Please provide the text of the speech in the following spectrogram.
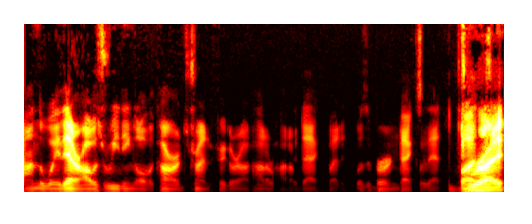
on the way there I was reading all the cards trying to figure out how to how to deck, but it was a burn deck so that but right.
